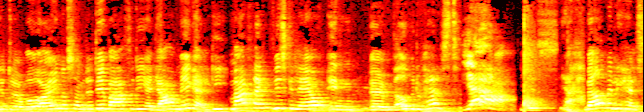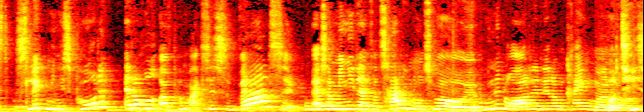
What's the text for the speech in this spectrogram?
lidt øh, røde øjne og sådan det. Det er bare fordi, at jeg har mega allergi. Mig Frank, vi skal lave en, øh, hvad vil du helst? Ja! Yeah! Yes. Ja. Hvad vil I helst? Slik Minis pote eller rydde op på Maxis værelse? Altså, Mini den får træt i nogle små øh, hundelorte lidt omkring. Og, og tis.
